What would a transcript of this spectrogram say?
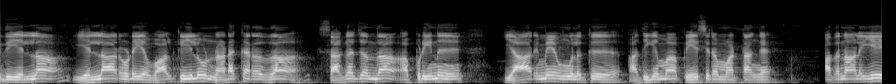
இது எல்லாம் எல்லாருடைய வாழ்க்கையிலும் நடக்கிறது தான் சகஜம்தான் அப்படின்னு யாருமே உங்களுக்கு அதிகமாக பேசிட மாட்டாங்க. அதனாலேயே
